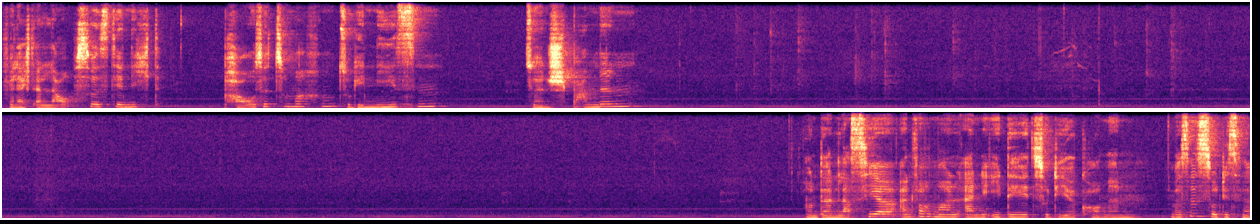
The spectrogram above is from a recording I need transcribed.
Vielleicht erlaubst du es dir nicht, Pause zu machen, zu genießen, zu entspannen, Und dann lass hier einfach mal eine Idee zu dir kommen. Was ist so diese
